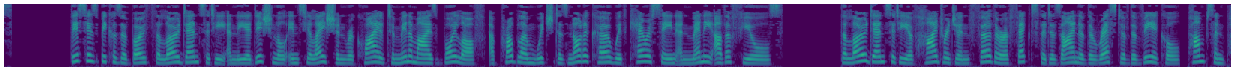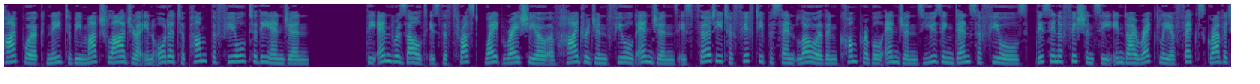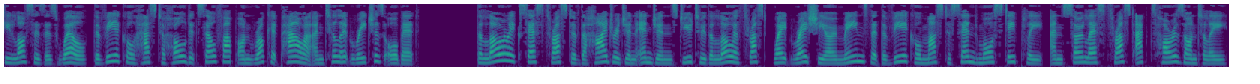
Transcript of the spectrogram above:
This is because of both the low density and the additional insulation required to minimize boil-off a problem which does not occur with kerosene and many other fuels. The low density of hydrogen further affects the design of the rest of the vehicle. Pumps and pipework need to be much larger in order to pump the fuel to the engine. The end result is the thrust-weight ratio of hydrogen-fueled engines is 30 to 50% lower than comparable engines using denser fuels. This inefficiency indirectly affects gravity losses as well. The vehicle has to hold itself up on rocket power until it reaches orbit. The lower excess thrust of the hydrogen engines due to the lower thrust-weight ratio means that the vehicle must ascend more steeply, and so less thrust acts horizontally.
